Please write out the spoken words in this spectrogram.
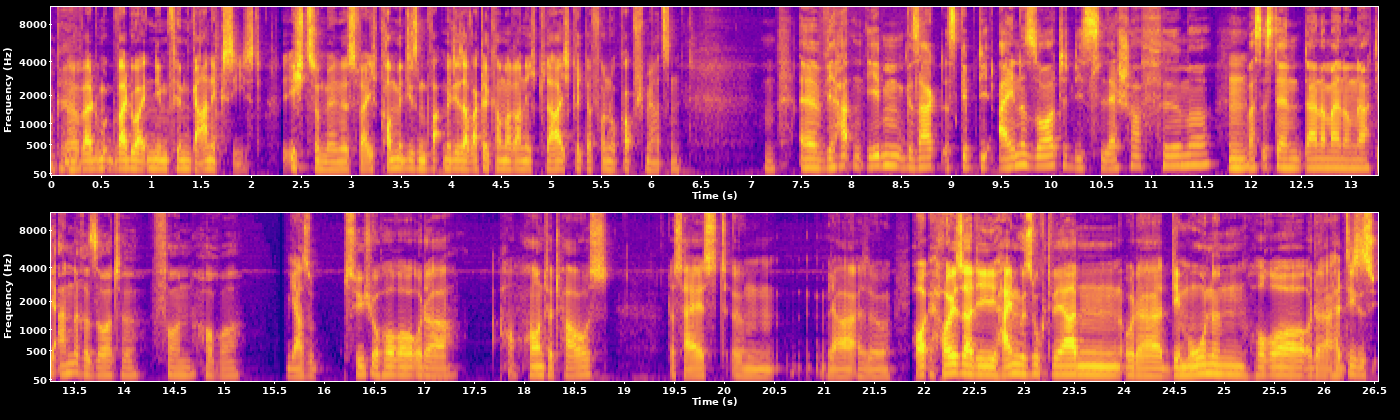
okay. Ne, weil, du, weil du halt in dem Film gar nichts siehst. Ich zumindest, weil ich komme mit, diesem mit dieser Wackelkamera nicht klar. Ich krieg davon nur Kopfschmerzen. Äh, wir hatten eben gesagt, es gibt die eine Sorte, die Slasher-Filme. Mhm. Was ist denn deiner Meinung nach die andere Sorte von Horror? Ja, so Psycho-Horror oder Ha- Haunted House. Das heißt, ähm, ja, also Hä- Häuser, die heimgesucht werden oder Dämonen, Horror oder halt dieses,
